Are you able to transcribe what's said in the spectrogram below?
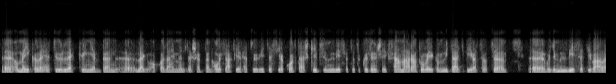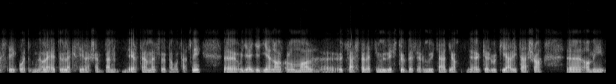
eh, amelyik a lehető legkönnyebben, eh, legakadálymentesebben hozzáférhetővé teszi a kortárs képzőművészetet a közönség számára. Próbáljuk a műtárgypiacot eh, vagy a művészeti választékot a lehető legszélesebben értelmezve bemutatni. Ugye egy-egy ilyen alkalommal 500 feletti művész több ezer műtárgya kerül kiállításra, ami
